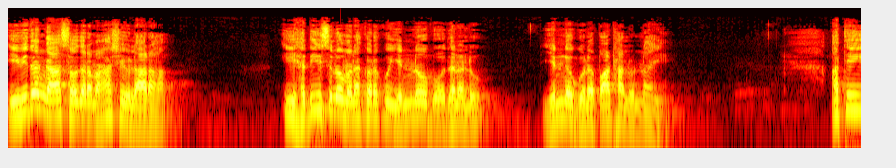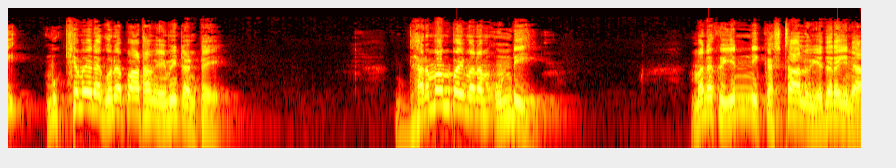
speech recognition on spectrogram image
ఈ విధంగా సోదర మహాశివులారా ఈ హదీసులో మన కొరకు ఎన్నో బోధనలు ఎన్నో గుణపాఠాలు ఉన్నాయి అతి ముఖ్యమైన గుణపాఠం ఏమిటంటే ధర్మంపై మనం ఉండి మనకు ఎన్ని కష్టాలు ఎదురైనా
